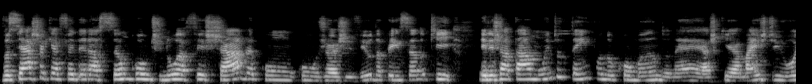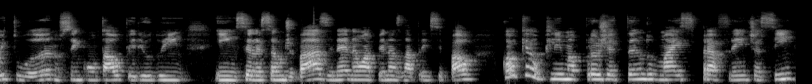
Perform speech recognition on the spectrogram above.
Você acha que a federação continua fechada com, com o Jorge Vilda, pensando que ele já está há muito tempo no comando, né? Acho que há mais de oito anos, sem contar o período em, em seleção de base, né? Não apenas na principal. Qual que é o clima projetando mais para frente assim,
